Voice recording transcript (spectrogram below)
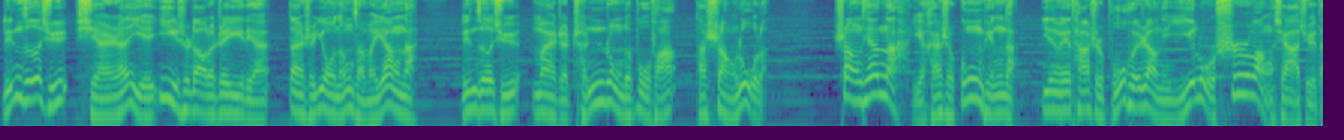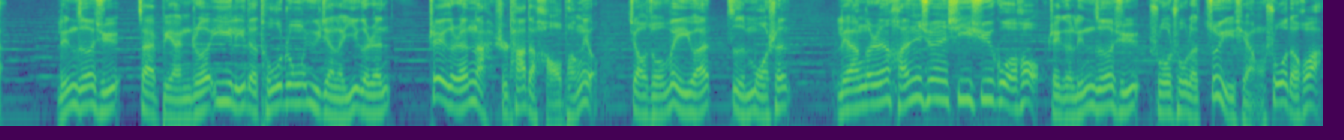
林则徐显然也意识到了这一点，但是又能怎么样呢？林则徐迈着沉重的步伐，他上路了。上天呢也还是公平的，因为他是不会让你一路失望下去的。林则徐在贬谪伊犁的途中遇见了一个人，这个人呢是他的好朋友，叫做魏源，字默深。两个人寒暄唏嘘过后，这个林则徐说出了最想说的话：“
